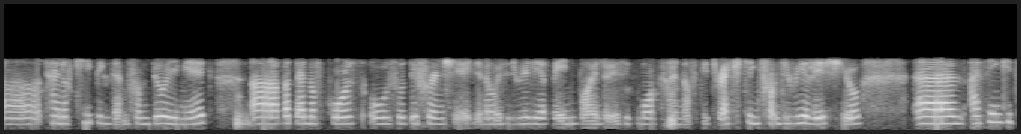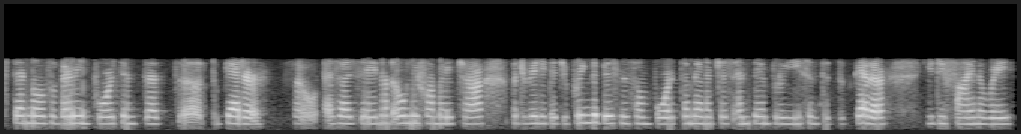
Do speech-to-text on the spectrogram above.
uh, kind of keeping them from doing it. Uh, but then of course also differentiate. You know, is it really a pain point or is it more kind of detracting from the real issue? And I think it's then also very important that uh, together as I say, not only from HR, but really that you bring the business on board, the managers and the employees, and that together you define a way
